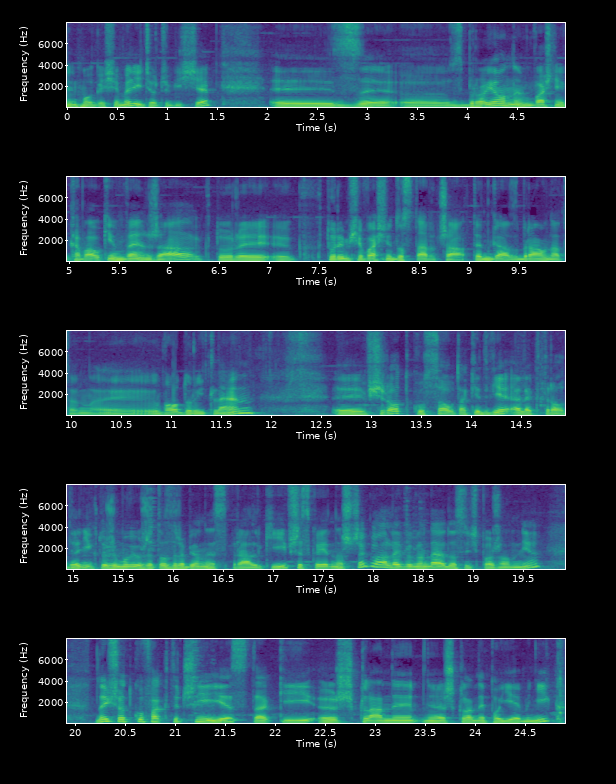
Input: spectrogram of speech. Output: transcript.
mogę się mylić oczywiście, y, z y, zbrojonym właśnie kawałkiem węża, który, y, którym się właśnie dostarcza ten gaz Brauna, ten wodór i tlen. W środku są takie dwie elektrody. Niektórzy mówią, że to zrobione z pralki. Wszystko jedno z czego, ale wyglądają dosyć porządnie. No i w środku faktycznie jest taki szklany, szklany pojemnik,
